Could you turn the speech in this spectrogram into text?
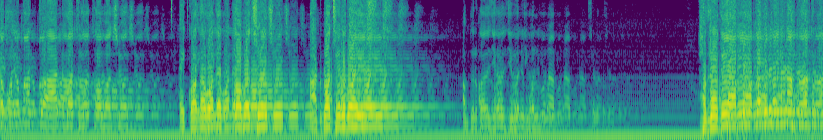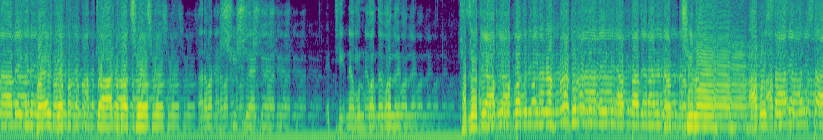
যখন মাত্র 8 বছর, ক বছর? এই কথা বলেন ক বছর? 8 বছর বয়স। আব্দুল কাদের জিলানী জীবনী বলব না? ছেড়ে দাও। হযরতে আব্দুল কাদের জিলানী রাহমাতুল্লাহ আলাইহির বয়স যখন মাত্র 8 বছর, তার মানে শিশু একেবারে। ঠিক না ভুল কথা বলে? হযরতে আব্দুল কাদের জিলানী রাহমাতুল্লাহ আলাইহির আব্বা জানের নাম ছিল আবু সালেহ মুসা।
